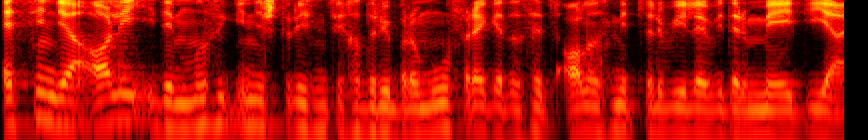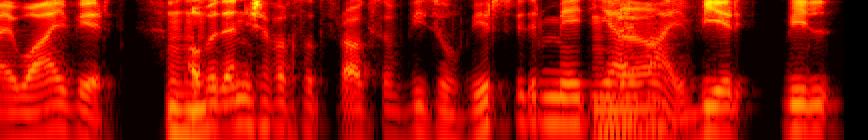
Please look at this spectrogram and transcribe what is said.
es sind ja alle in der Musikindustrie sind sich darüber am Aufregen, dass jetzt alles mittlerweile wieder mehr DIY wird. Mhm. Aber dann ist einfach so die Frage, so, wieso wird es wieder mehr DIY? Ja. Wir, weil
